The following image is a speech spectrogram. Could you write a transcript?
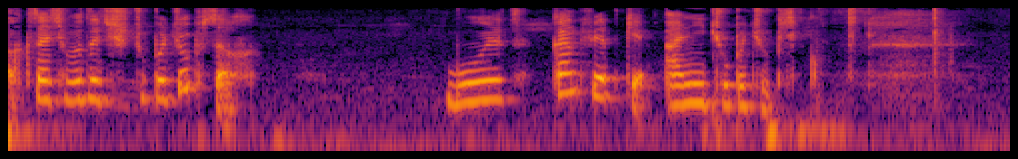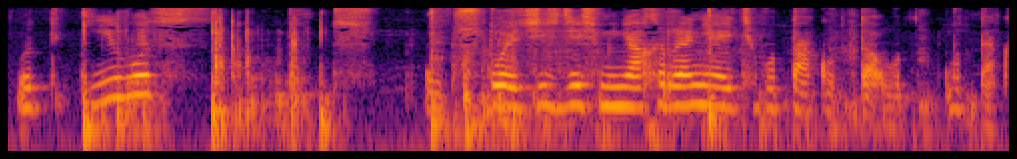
а, кстати, вот этих чупа-чупсах будет конфетки, а не чупа-чупсик. Вот такие вот. вот. Стойте здесь, меня охраняйте. Вот так вот, да, вот, вот так.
